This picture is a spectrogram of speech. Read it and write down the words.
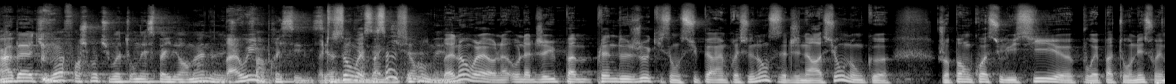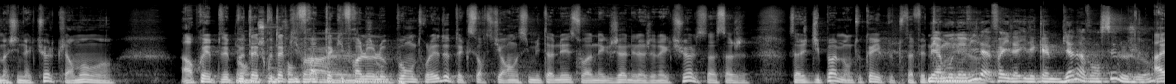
ah bah tu vois, franchement, tu vois tourner Spider-Man. Bah oui. après, c'est bah, ouais, ça. Différent, mais... Bah non, voilà, on a, on a déjà eu pas, plein de jeux qui sont super impressionnants cette génération, donc euh, je vois pas en quoi celui-ci pourrait pas tourner sur les machines actuelles. Clairement, après, peut-être peut-être qu'il fera, peut-être qu'il fera le, pont entre les deux, peut-être qu'il sortira en simultané sur la next gen et la gen actuelle. Ça, ça, je, ça, je dis pas, mais en tout cas, il peut tout à fait. Mais à mon avis, enfin, il, il, est quand même bien avancé le jeu. Hein. Ah,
